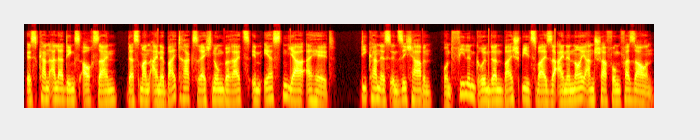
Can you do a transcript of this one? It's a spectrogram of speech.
Es kann allerdings auch sein, dass man eine Beitragsrechnung bereits im ersten Jahr erhält. Die kann es in sich haben und vielen Gründern beispielsweise eine Neuanschaffung versauen.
